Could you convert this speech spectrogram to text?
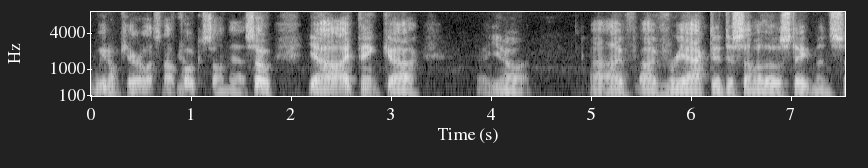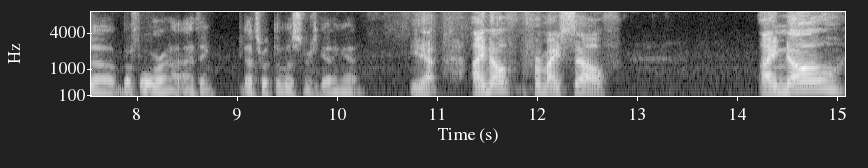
we don't care. Let's not yeah. focus on that. So, yeah, I think uh, you know, I've I've reacted to some of those statements uh, before, and I think that's what the listener's getting at. Yeah, I know for myself. I know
